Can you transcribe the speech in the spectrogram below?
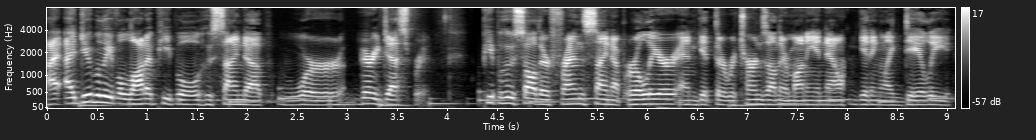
I, I, do believe a lot of people who signed up were very desperate. People who saw their friends sign up earlier and get their returns on their money and now getting like daily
